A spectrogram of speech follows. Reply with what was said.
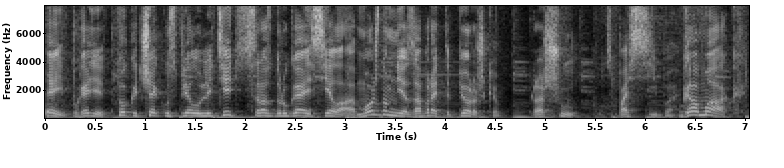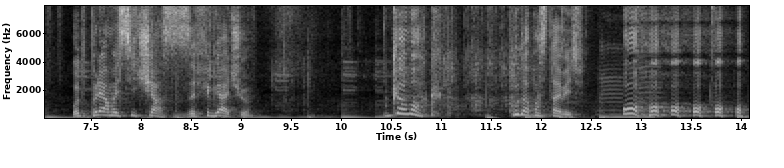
Эй, погоди, только человек успел улететь, сразу другая села. А можно мне забрать-то перышко? Прошу. Спасибо. Гамак! Вот прямо сейчас зафигачу. Гамак! Куда поставить? О-хо-хо-хо-хо!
